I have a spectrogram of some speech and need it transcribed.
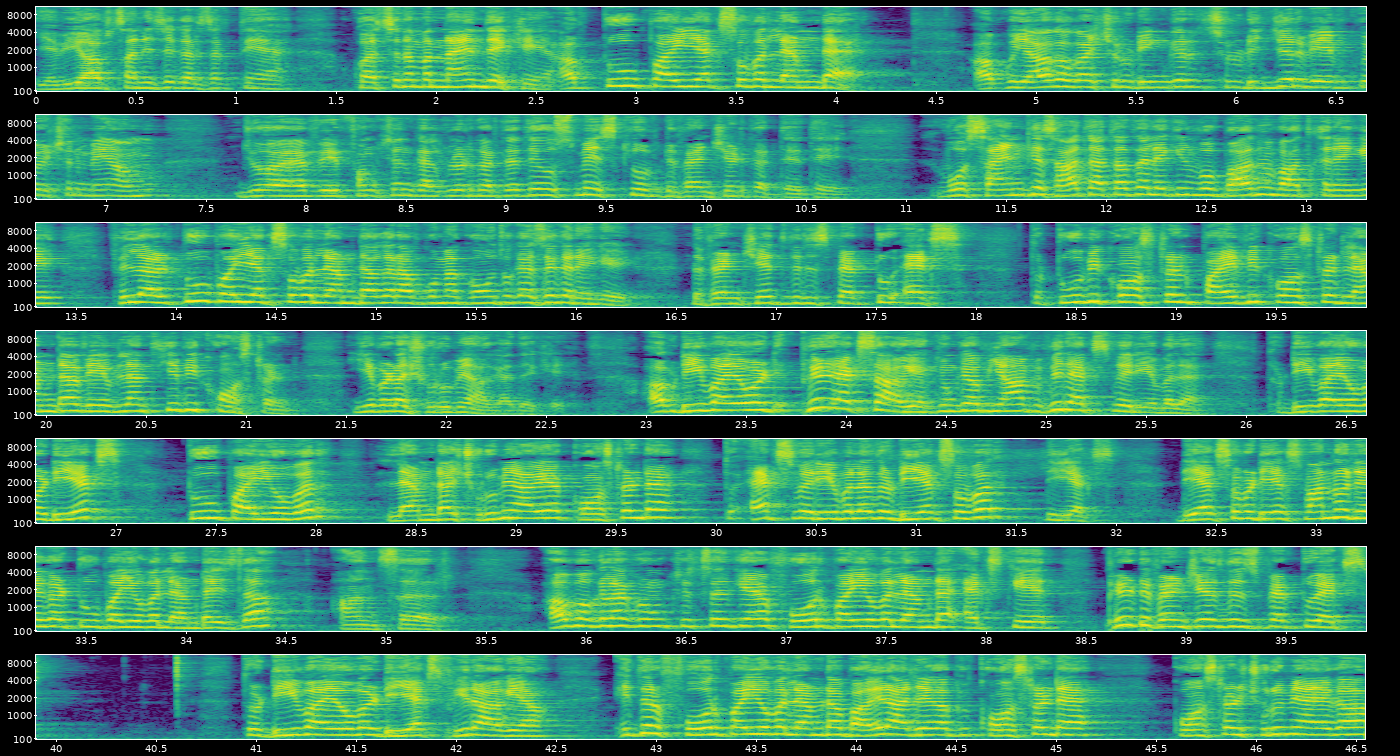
ये भी आप आसानी से कर सकते हैं। क्वेश्चन नंबर नाइन देखें। अब two pi x over lambda है। आपको याद होगा श्रोडिंगर श्रोडिंजर वेव क्वेश्चन में हम जो है वेव फ़ंक्शन कैलकुलेट करते थे, उसमें इसको डिफ्रेंशिएट करते थे। वो साइन के साथ आता था, लेकिन वो बाद में बात करेंगे। फ़िलहाल two by x over lambda अगर आपको मैं कहूँ तो कैसे करेंगे? Differentiate with respect to x तो टू भी कांस्टेंट पाई भी कांस्टेंट लैमडा वेवलेंथ ये भी कांस्टेंट ये बड़ा शुरू में आ गया देखे अब डी वाई ओवर फिर एक्स आ गया, क्योंकि अब यहाँ पे फिर एक्स वेरिएबल है। तो d y over d x two pi over lambda शुरू में आ गया कांस्टेंट है। तो एक्स वेरिएबल है तो d x over d x d x over d x one हो जाएगा two pi over lambda is the answer. अब अगला क्वेश्चन क्या है? Four pi over lambda x square फिर differentiate with respect to x तो d y over d x फिर आ गया। इधर फोर पाई ओवर लैमडा बाहर आ जाएगा क्योंकि कांस्टेंट है। कांस्टेंट शुरू में आएगा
